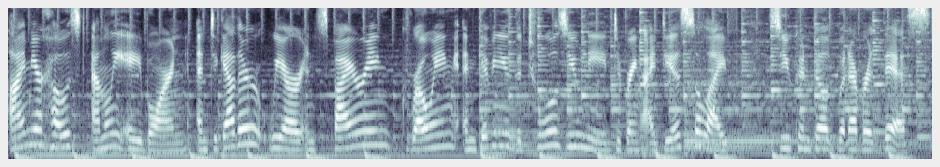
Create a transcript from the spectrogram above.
I'm your host, Emily Aborn, and together we are inspiring, growing, and giving you the tools you need to bring ideas to life so you can build whatever this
